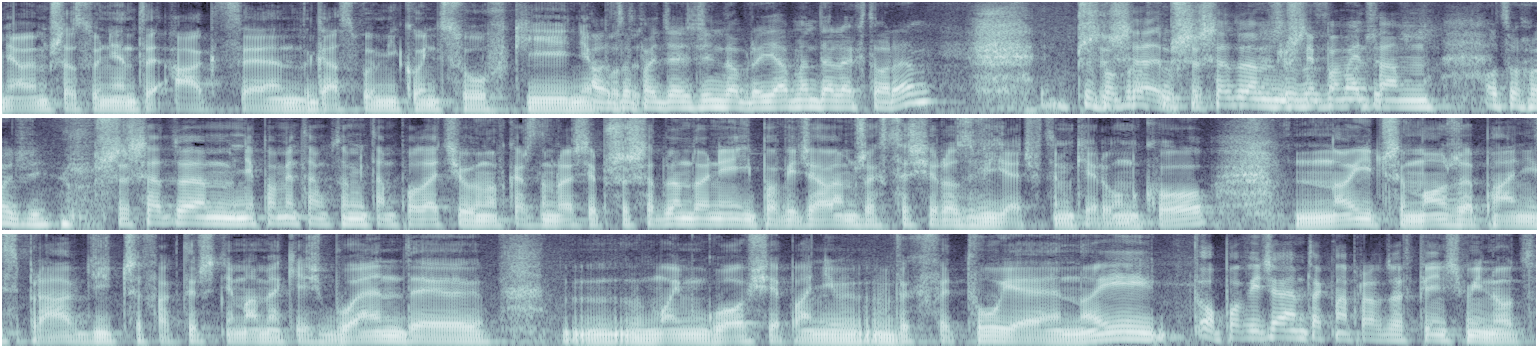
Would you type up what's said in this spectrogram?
Miałem przesunięty akcent, gasły mi końcówki. Nie Ale co pod- powiedziałeś, dzień dobry, ja będę lektorem? Prostu- przyszedłem, już nie pamiętam- O co chodzi? Przyszedłem, nie pamiętam kto mi tam polecił, no w każdym razie przyszedłem do niej i powiedziałem, że chcę się rozwijać w tym kierunku. No i czy może pani sprawdzić, czy faktycznie mam jakieś błędy w moim głosie, pani wychwytuje. No i opowiedziałem tak naprawdę w 5 minut,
